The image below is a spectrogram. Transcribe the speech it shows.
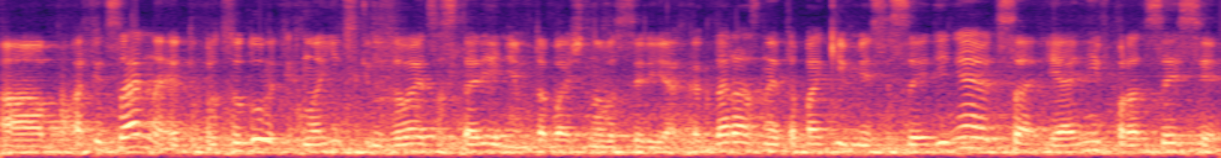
а, официально эта процедура технологически называется старением табачного сырья, когда разные табаки вместе соединяются, и они в процессе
